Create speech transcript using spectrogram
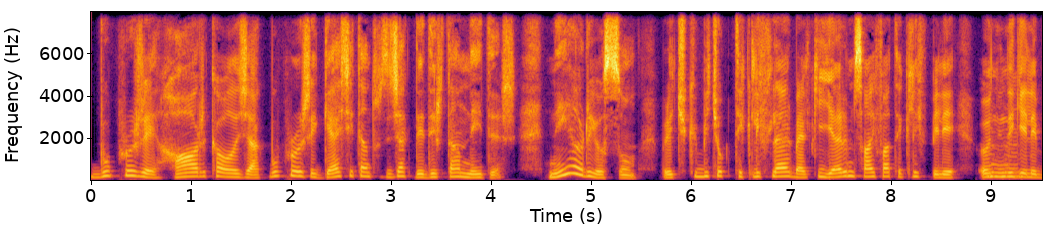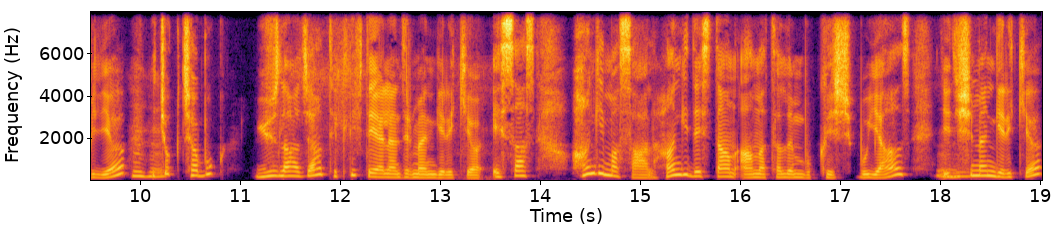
bu proje harika olacak, bu proje gerçekten tutacak dedirten nedir? Neyi arıyorsun? Böyle çünkü birçok teklifler belki yarım sayfa teklif bile önünde Hı hı. gelebiliyor. Hı hı. Ve çok çabuk yüzlerce teklif değerlendirmen gerekiyor. Esas hangi masal, hangi destan anlatalım bu kış, bu yaz diye Hı hı. düşünmen gerekiyor.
